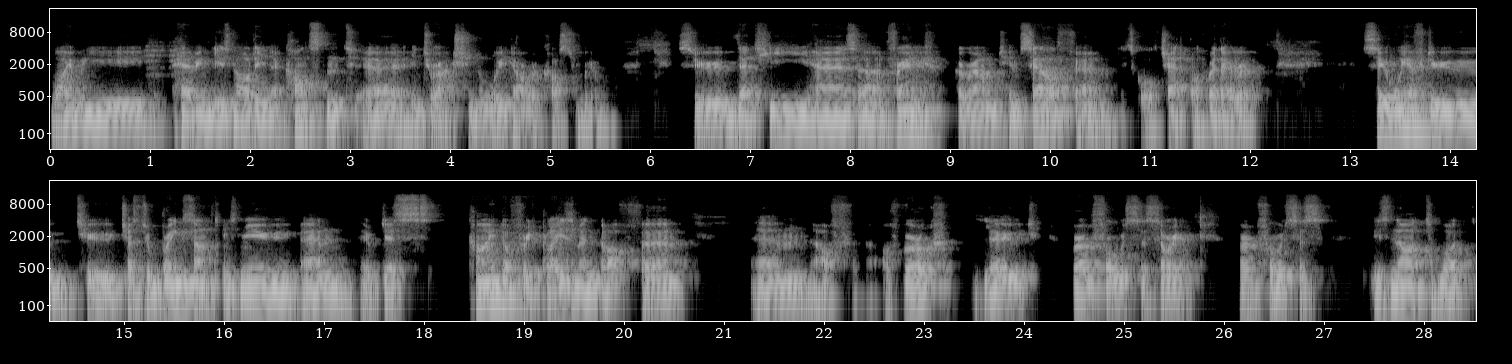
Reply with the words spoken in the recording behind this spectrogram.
why we having this not in a constant uh, interaction with our customer so that he has a friend around himself um, it's called chatbot whatever so we have to to just to bring something new and um, this kind of replacement of um, um, of of workload workforces sorry workforces is not what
